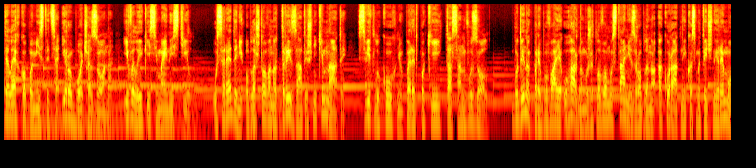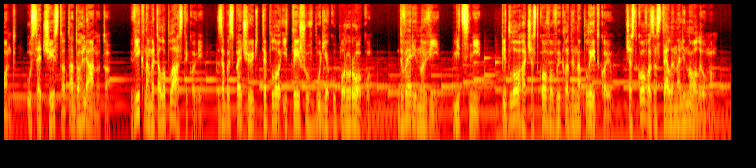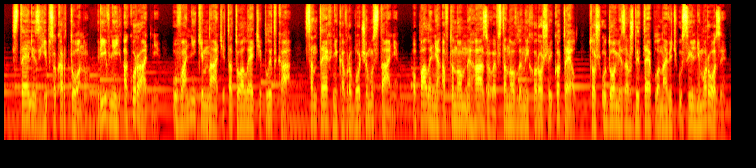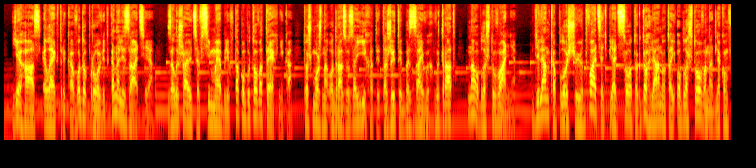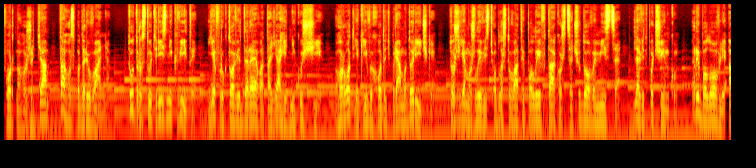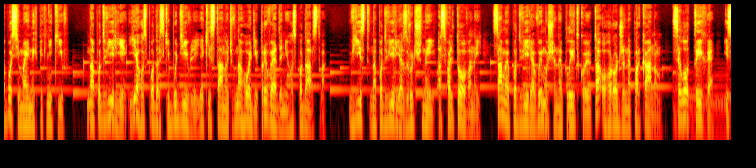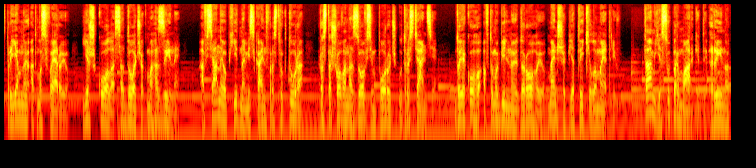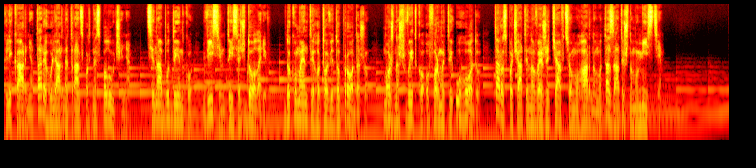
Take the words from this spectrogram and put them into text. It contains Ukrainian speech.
де легко поміститься і робоча зона, і великий сімейний стіл. Усередині облаштовано три затишні кімнати: світлу кухню, передпокій та санвузол. Будинок перебуває у гарному житловому стані, зроблено акуратний косметичний ремонт, усе чисто та доглянуто. Вікна металопластикові забезпечують тепло і тишу в будь-яку пору року. Двері нові, міцні, підлога частково викладена плиткою, частково застелена лінолеумом, стелі з гіпсокартону, рівні й акуратні. У ванній кімнаті та туалеті плитка, сантехніка в робочому стані, опалення автономне газове, встановлений хороший котел. Тож у домі завжди тепло навіть у сильні морози. Є газ, електрика, водопровід, каналізація. Залишаються всі меблів та побутова техніка, тож можна одразу заїхати та жити без зайвих витрат на облаштування. Ділянка площею 25 соток доглянута й облаштована для комфортного життя та господарювання. Тут ростуть різні квіти, є фруктові дерева та ягідні кущі, город, який виходить прямо до річки. Тож є можливість облаштувати полив. Також це чудове місце для відпочинку, риболовлі або сімейних пікніків. На подвір'ї є господарські будівлі, які стануть в нагоді при веденні господарства. В'їзд на подвір'я зручний, асфальтований, саме подвір'я вимощене плиткою та огороджене парканом. Село тихе і з приємною атмосферою. Є школа, садочок, магазини. А вся необхідна міська інфраструктура розташована зовсім поруч у Тростянці, до якого автомобільною дорогою менше 5 кілометрів. Там є супермаркети, ринок, лікарня та регулярне транспортне сполучення. Ціна будинку 8 тисяч доларів. Документи готові до продажу. Можна швидко оформити угоду та розпочати нове життя в цьому гарному та затишному місці.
